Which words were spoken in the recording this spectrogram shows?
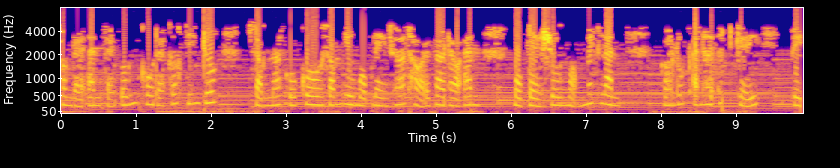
Không đợi anh phản ứng, cô đã cất tiếng trước. Giọng nói của cô giống như một làn gió thổi vào đầu anh, Một làn sương mỏng mát lành. Có lúc anh hơi ích kỷ, Vì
